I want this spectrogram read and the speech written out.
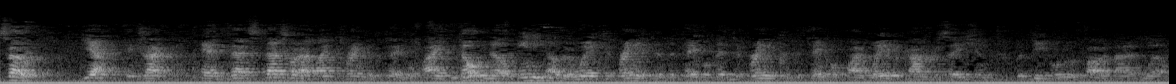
So, yeah, exactly. And that's, that's what I'd like to bring to the table. I don't know any other way to bring it to the table than to bring it to the table by way of a conversation with people who have thought about it well.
